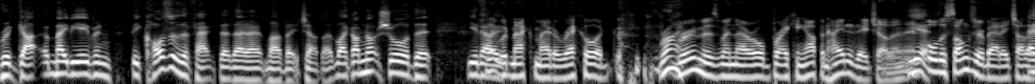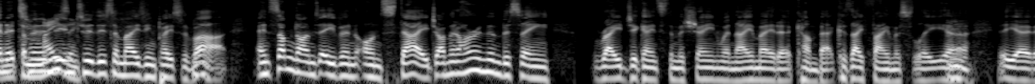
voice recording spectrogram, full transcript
Regard, maybe even because of the fact that they don't love each other. Like I'm not sure that you know. Fleetwood Mac made a record, Right. rumors when they were all breaking up and hated each other, and Yeah. all the songs are about each other, and and, it it's turned amazing. into this amazing piece of art. And sometimes even on stage, I mean, I remember seeing Rage Against the Machine when they made a comeback because they famously, uh, yeah,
